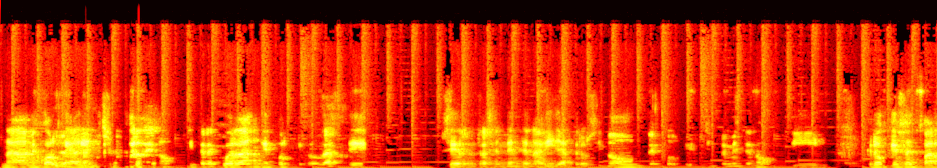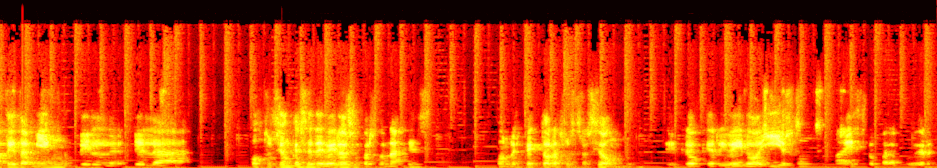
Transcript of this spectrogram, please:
nada mejor que alguien te recuerde, ¿no? Si te recuerdan es porque lograste ser trascendente en la vida, pero si no, es porque simplemente no. Y creo que esa es parte también de la construcción que hace de Ribeiro de sus personajes con respecto a la frustración. Eh, creo que Ribeiro allí es un maestro para poder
